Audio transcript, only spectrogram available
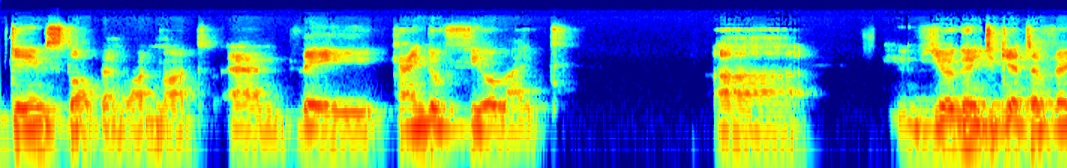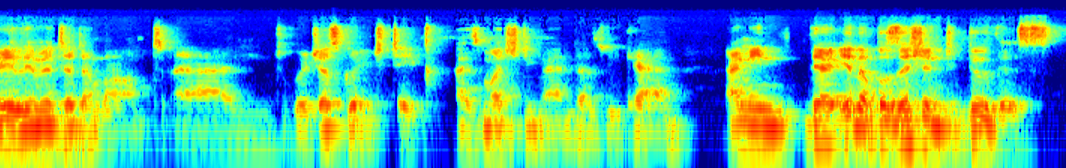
GameStop and whatnot. And they kind of feel like uh, you're going to get a very limited amount and we're just going to take as much demand as we can. I mean, they're in a position to do this,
